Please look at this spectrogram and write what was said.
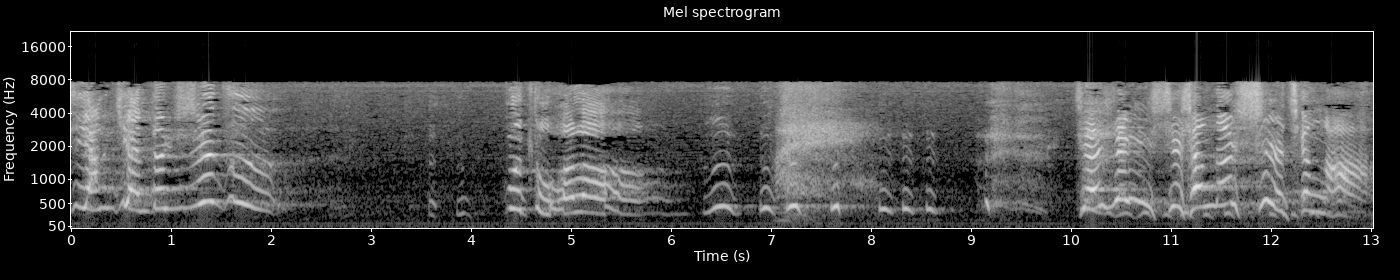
相见的日子不多了。这人世上的事情啊，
